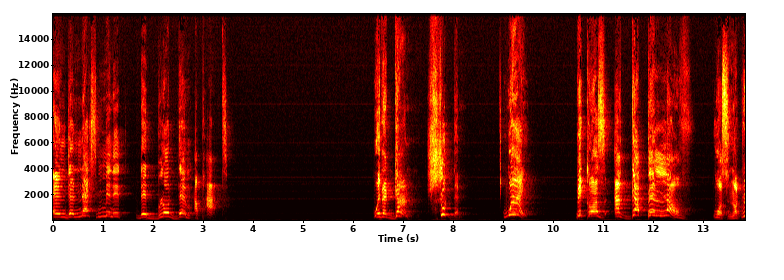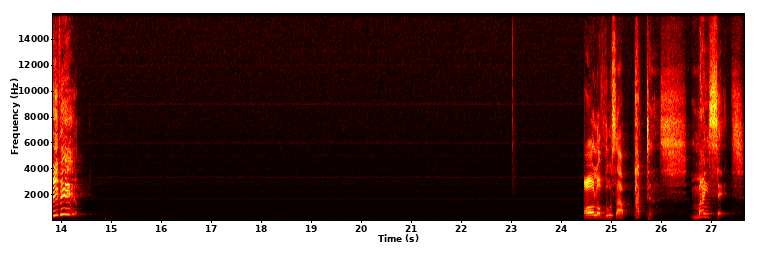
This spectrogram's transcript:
and the next minute they blow them apart with a gun, shoot them. Why? Because agape love was not revealed. All of those are patterns, mindsets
